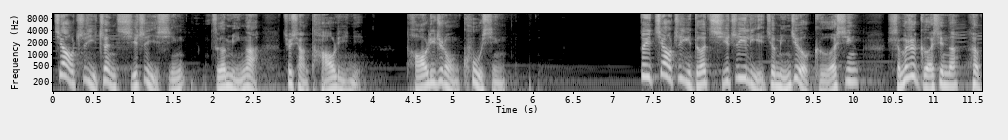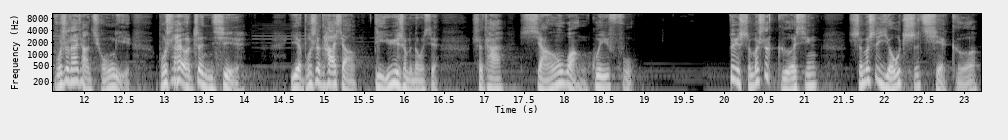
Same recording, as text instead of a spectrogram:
教之以政，齐之以刑，则民啊就想逃离你，逃离这种酷刑。所以教之以德，齐之以礼，就民就有革新。什么是革新呢？不是他想穷理，不是他有正气，也不是他想抵御什么东西，是他向往归附。对，什么是革新？什么是有耻且格？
